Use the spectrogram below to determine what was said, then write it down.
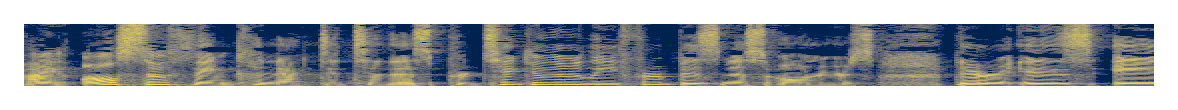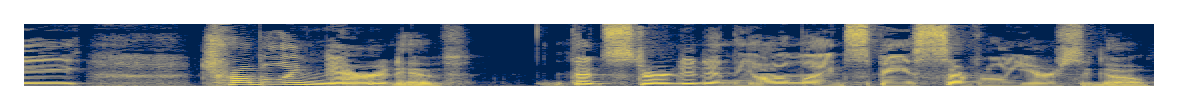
I also think connected to this, particularly for business owners, there is a troubling narrative that started in the online space several years ago.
